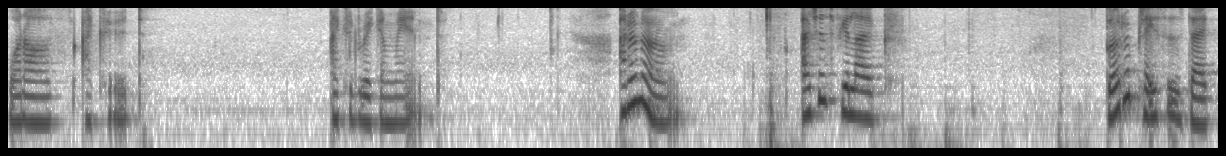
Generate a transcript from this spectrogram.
what else I could I could recommend. I don't know. I just feel like go to places that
